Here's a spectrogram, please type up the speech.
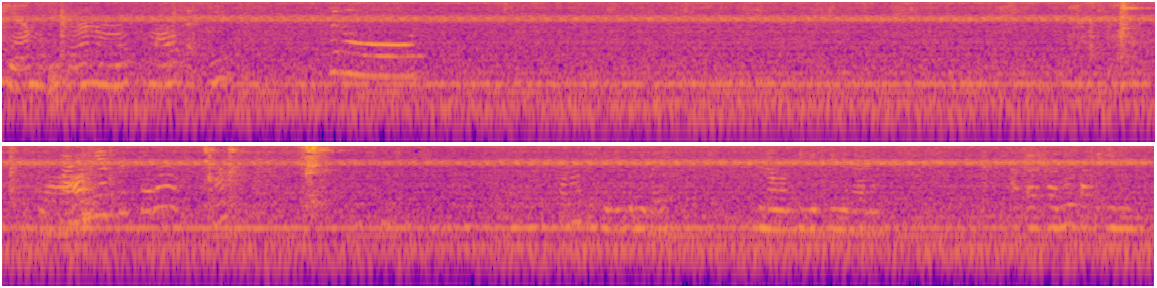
ya masih karena nemu mau tapi serut Paninya betul Hah? Kamu tuh jadi gini baik Menawar pinggir-pinggiran Atas kamu pakai ini.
